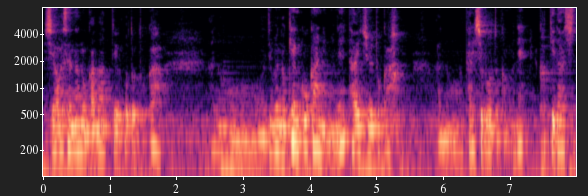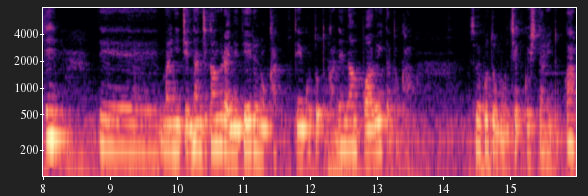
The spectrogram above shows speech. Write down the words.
幸せなのかなっていうこととかあの自分の健康管理もね体重とか体脂肪とかもね書き出してで毎日何時間ぐらい寝ているのかっていうこととかね何歩歩いたとかそういうこともチェックしたりとか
